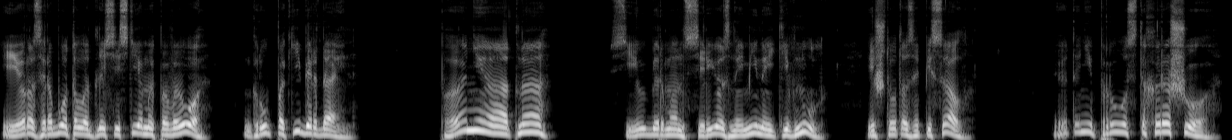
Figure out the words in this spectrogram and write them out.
Ее разработала для системы ПВО группа Кибердайн». «Понятно», Силберман с серьезной миной кивнул и что-то записал. «Это не просто хорошо,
